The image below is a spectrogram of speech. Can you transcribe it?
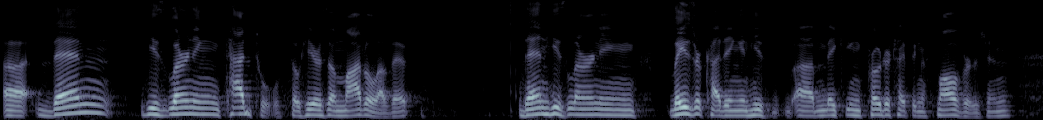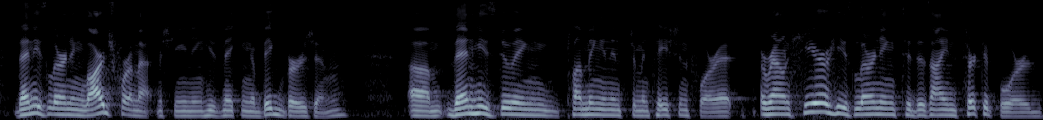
Uh, then he's learning CAD tools. So here's a model of it. Then he's learning laser cutting and he's uh, making, prototyping a small version. Then he's learning large format machining. He's making a big version. Um, then he's doing plumbing and instrumentation for it. Around here, he's learning to design circuit boards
